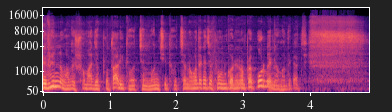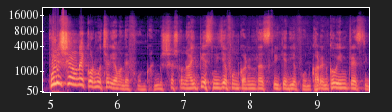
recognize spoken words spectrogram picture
বিভিন্নভাবে সমাজে প্রতারিত হচ্ছেন, বঞ্চিত হচ্ছেন। আমাদের কাছে ফোন করেন, আপনারা করবেন আমাদের কাছে। পুলিশের অনেক কর্মচারী আমাদের ফোন করেন। বিশ্বাস করুন, আইপিএস নিজে ফোন করেন, তার স্ত্রীকে দিয়ে ফোন করেন। খুব ইন্টারেস্টিং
